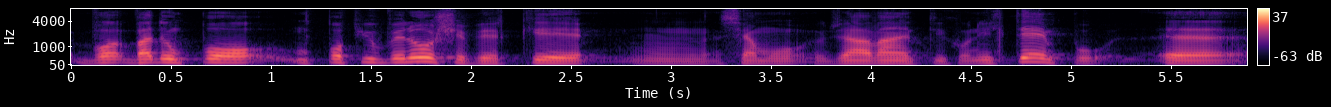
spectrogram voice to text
vado un po', un po più veloce perché mh, siamo già avanti con il tempo, eh,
